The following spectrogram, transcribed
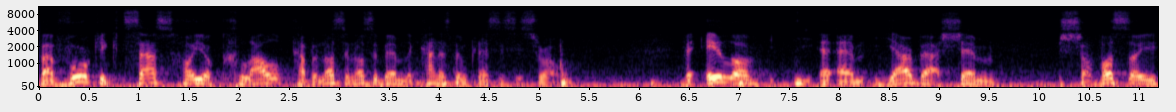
Bavur kiktsas hoyo klal kavanos enose bem lekanes bem knesses Yisrael. Ve'elov yarbe Hashem shavosoi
